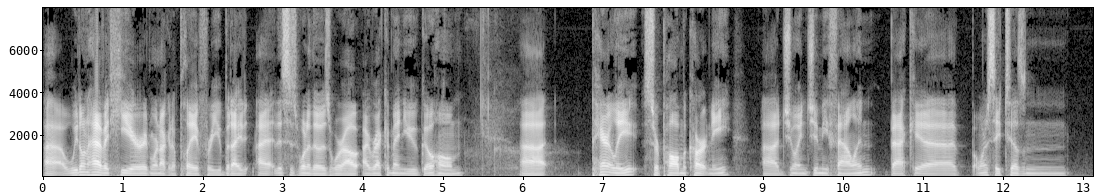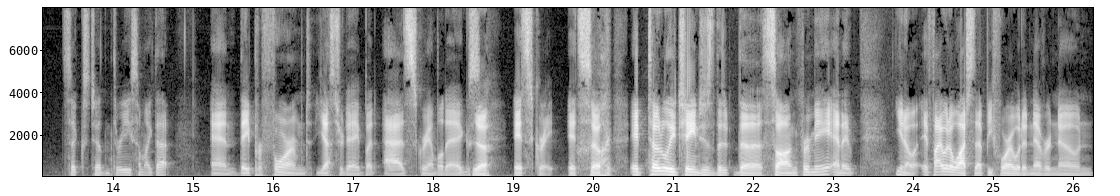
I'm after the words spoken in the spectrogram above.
uh, we don't have it here, and we're not going to play it for you. But I, I this is one of those where I'll, I recommend you go home. Uh, apparently, Sir Paul McCartney uh, joined Jimmy Fallon back. Uh, I want to say 2006, 2003, something like that. And they performed yesterday, but as scrambled eggs. Yeah. It's great. It's so it totally changes the the song for me, and it, you know, if I would have watched that before, I would have never known.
